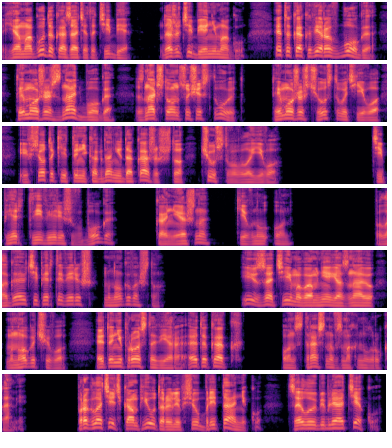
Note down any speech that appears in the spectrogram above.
Я могу доказать это тебе. Даже тебе не могу. Это как вера в Бога. Ты можешь знать Бога, знать, что Он существует. Ты можешь чувствовать Его, и все-таки ты никогда не докажешь, что чувствовала Его. «Теперь ты веришь в Бога?» «Конечно», — кивнул он. Полагаю, теперь ты веришь много во что. Из-за Тима во мне я знаю много чего. Это не просто вера, это как... Он страстно взмахнул руками. Проглотить компьютер или всю британнику, целую библиотеку.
